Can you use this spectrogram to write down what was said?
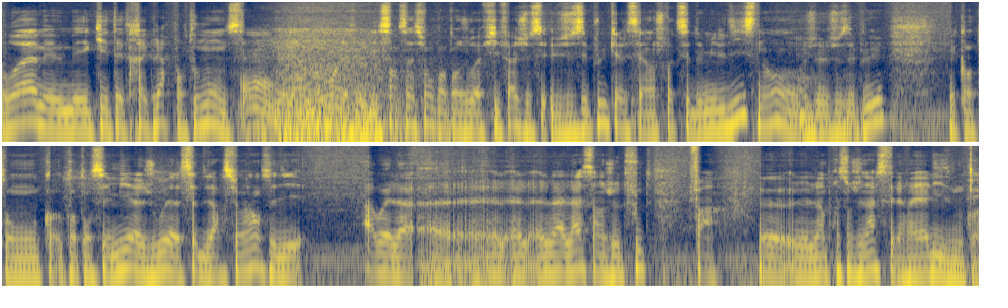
Ouais, mais, mais qui était très clair pour tout le monde. Il y a un moment, les, les sensations quand on joue à FIFA, je sais, je sais plus quelle c'est, hein, je crois que c'est 2010, non? Je, je sais plus. Mais quand on, quand, quand on s'est mis à jouer à cette version-là, on s'est dit. Ah ouais, là, euh, là, là, c'est un jeu de foot. Enfin, euh, l'impression générale, c'était le réalisme. Quoi.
